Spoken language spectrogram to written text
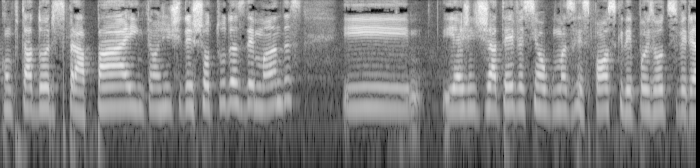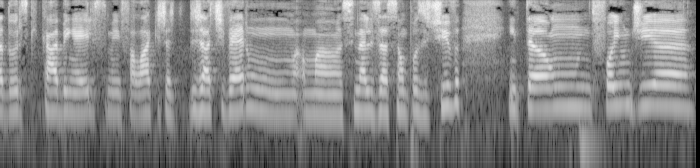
computadores para pai. Então a gente deixou todas as demandas e, e a gente já teve assim algumas respostas que depois outros vereadores que cabem a eles também falar que já, já tiveram uma, uma sinalização positiva. Então foi um dia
